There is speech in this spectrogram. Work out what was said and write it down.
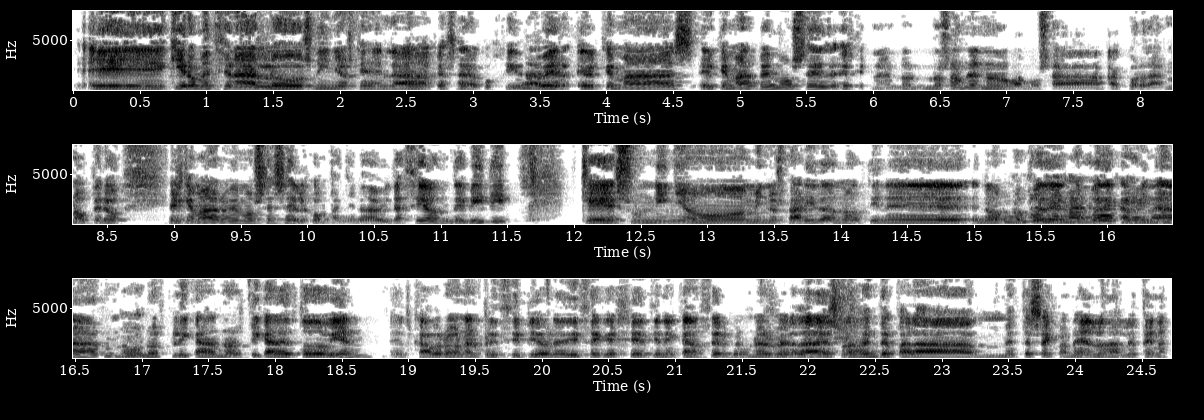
Eh, quiero mencionar los niños que hay en la casa de acogida. A ver, el que más, el que más vemos es, que los nombres no nos vamos a acordar, ¿no? Pero el que más vemos es el compañero de habitación de Billy, que es un niño minusválido, ¿no? Tiene, no, no puede, no puede caminar, no, no explica, no lo explica del todo bien. El cabrón al principio le dice que, es que tiene cáncer, pero no es verdad, es solamente para meterse con él o darle pena.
